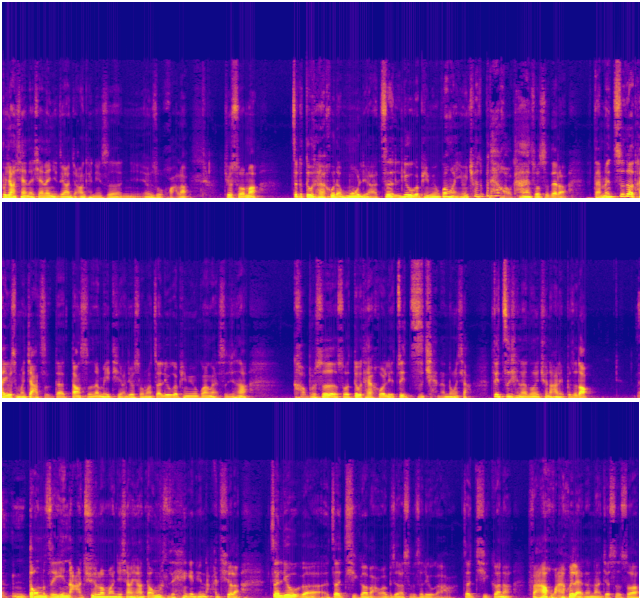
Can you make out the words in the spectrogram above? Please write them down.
不像现在，现在你这样讲肯定是你辱华了。就说嘛，这个窦太后的墓里啊，这六个瓶瓶罐罐，因为确实不太好看。说实在的，咱们知道它有什么价值，但当时的媒体上就说嘛，这六个瓶瓶罐罐实际上可不是说窦太后里最值钱的东西啊，最值钱的东西去哪里不知道？盗墓贼拿去了吗？你想想，盗墓贼 给您拿去了。这六个这几个吧，我也不知道是不是六个哈。这几个呢，反而还回来的呢，就是说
